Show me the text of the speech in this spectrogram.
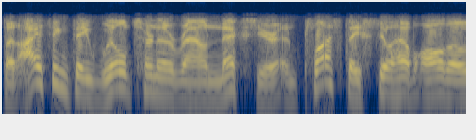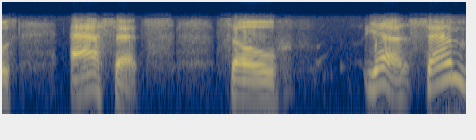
but I think they will turn it around next year. And plus, they still have all those assets. So, yeah, Sam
